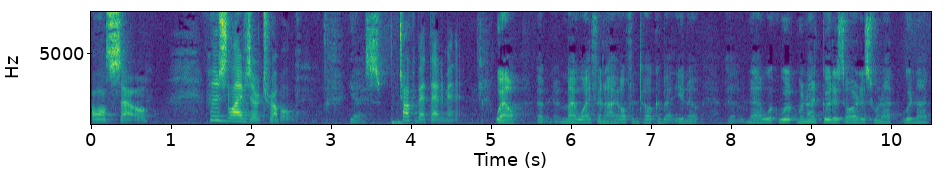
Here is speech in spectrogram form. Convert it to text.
also whose lives are troubled. Yes. Talk about that a minute. Well, uh, my wife and I often talk about, you know, now we're, we're not good as artists. We're not we're not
